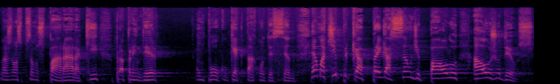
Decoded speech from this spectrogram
mas nós precisamos parar aqui para aprender um pouco o que é está acontecendo. É uma típica pregação de Paulo aos judeus.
